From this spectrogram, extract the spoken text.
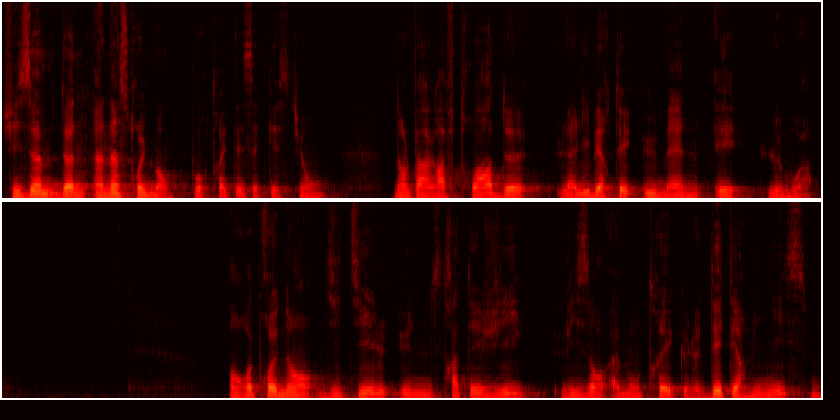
Chisholm donne un instrument pour traiter cette question dans le paragraphe 3 de La liberté humaine et le moi. En reprenant, dit-il, une stratégie visant à montrer que le déterminisme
